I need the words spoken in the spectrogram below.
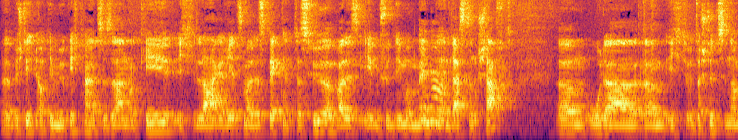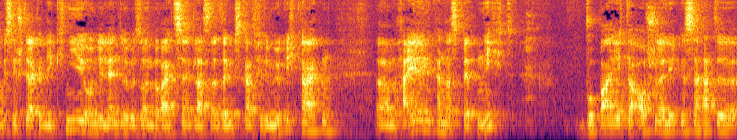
besteht auch die Möglichkeit zu sagen, okay, ich lagere jetzt mal das Becken etwas höher, weil es eben für den Moment genau. eine Entlastung schafft. Ähm, oder ähm, ich unterstütze noch ein bisschen stärker die Knie und den Lendenwirbelsäulenbereich zu entlasten. Also da gibt es ganz viele Möglichkeiten. Ähm, heilen kann das Bett nicht. Wobei ich da auch schon Erlebnisse hatte,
